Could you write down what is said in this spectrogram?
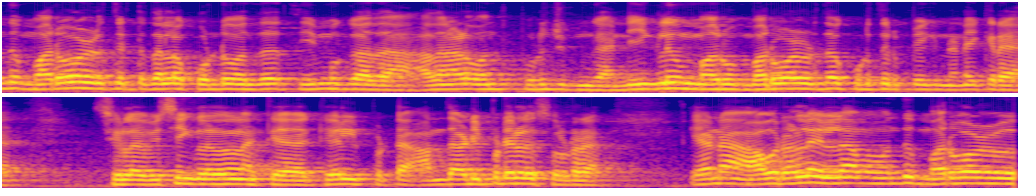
வந்து மறுவாழ்வு திட்டத்தெல்லாம் கொண்டு வந்தது திமுக தான். அதனால் வந்து புரிஞ்சுக்குங்க. நீங்களும் மறு மறுவாழ்வு தான் கொடுத்துருப்பீங்கன்னு நினைக்கிறேன். சில விஷயங்களெல்லாம் நான் கே கேள்விப்பட்டேன். அந்த அடிப்படையில் சொல்கிறேன் ஏன்னா அவரெல்லாம் இல்லாமல் வந்து மறுவாழ்வு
